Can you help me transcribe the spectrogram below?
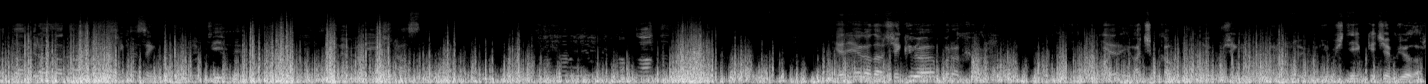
Hatta biraz daha daha çekersen bir önemli için aslında. İnsanların yeri bir kapta aldı. Geriye kadar çekiyor, bırakıyor. Yeri açık kalmıyor. Bu şekilde sürgünüymüş deyip geçebiliyorlar.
